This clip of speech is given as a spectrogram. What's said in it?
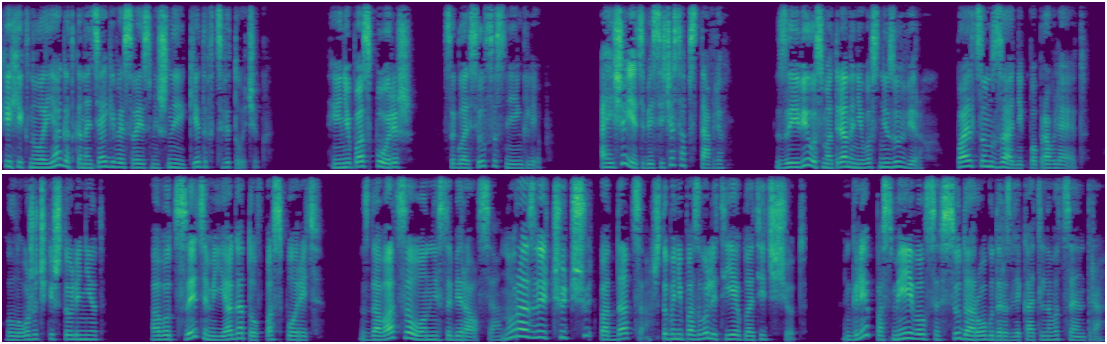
Хихикнула ягодка, натягивая свои смешные кеды в цветочек. «И не поспоришь», — согласился с ней Глеб. «А еще я тебе сейчас обставлю», — заявила, смотря на него снизу вверх. Пальцем задник поправляет. Ложечки, что ли, нет? А вот с этим я готов поспорить. Сдаваться он не собирался. Ну, разве чуть-чуть поддаться, чтобы не позволить ей оплатить счет. Глеб посмеивался всю дорогу до развлекательного центра.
